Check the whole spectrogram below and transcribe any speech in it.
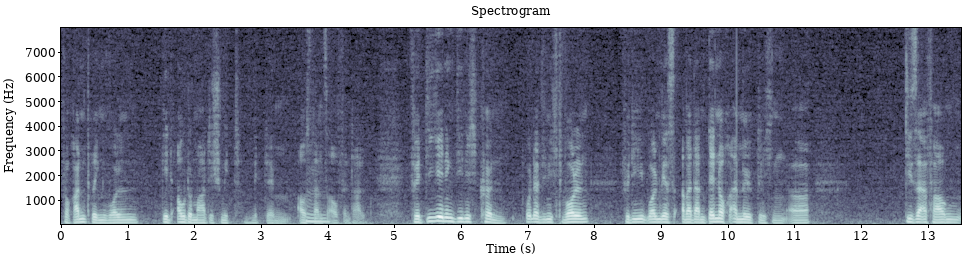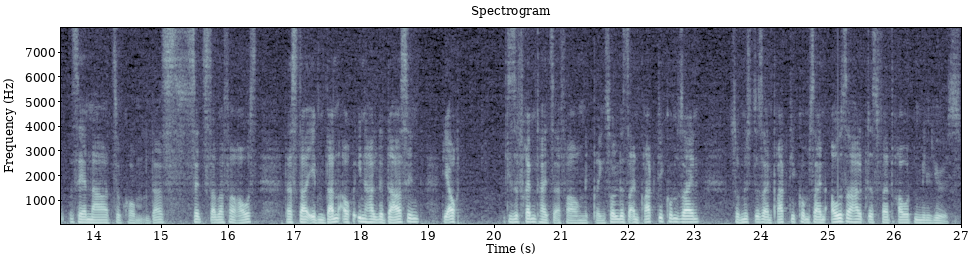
voranbringen wollen, geht automatisch mit, mit dem Auslandsaufenthalt. Mhm. Für diejenigen, die nicht können oder die nicht wollen, für die wollen wir es aber dann dennoch ermöglichen. Äh, dieser Erfahrung sehr nahe zu kommen. Das setzt aber voraus, dass da eben dann auch Inhalte da sind, die auch diese Fremdheitserfahrung mitbringen. Sollte es ein Praktikum sein, so müsste es ein Praktikum sein außerhalb des vertrauten Milieus.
